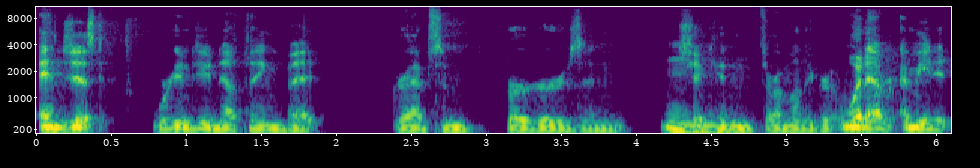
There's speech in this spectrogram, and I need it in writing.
and just we're gonna do nothing but grab some burgers and Mhm. chicken, throw them on the grill, whatever. I mean, it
